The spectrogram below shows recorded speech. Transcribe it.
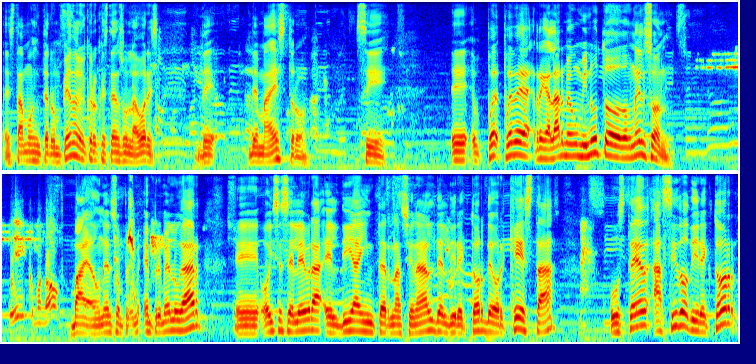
Estamos interrumpiendo. Yo creo que está en sus labores de, de maestro. Sí. Eh, ¿Puede regalarme un minuto, don Nelson? Sí, cómo no. Vaya, don Nelson, en primer lugar, eh, hoy se celebra el Día Internacional del Director de Orquesta. ¿Usted ha sido director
